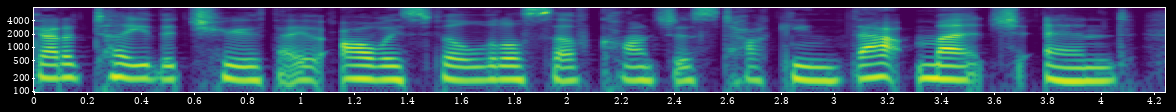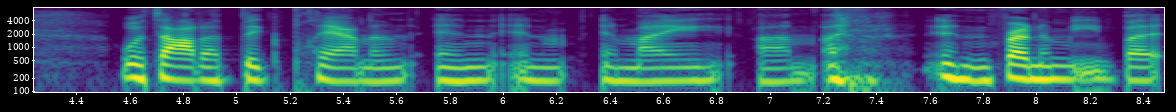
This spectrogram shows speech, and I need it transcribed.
Gotta tell you the truth, I always feel a little self conscious talking that much and without a big plan in in in my um, in front of me. But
